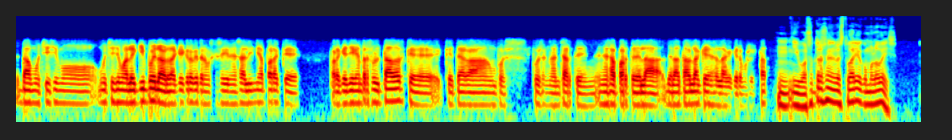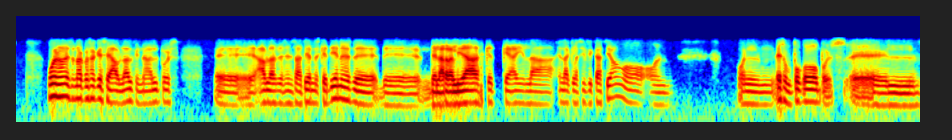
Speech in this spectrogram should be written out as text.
da muchísimo muchísimo al equipo y la verdad que creo que tenemos que seguir en esa línea para que para que lleguen resultados que, que te hagan pues pues engancharte en, en, esa parte de la, de la tabla que es en la que queremos estar. Mm, ¿Y vosotros en el vestuario cómo lo veis? Bueno, es una cosa que se habla al final, pues eh, hablas de sensaciones que tienes, de, de, la realidad que, que, hay en la, en la clasificación o, o, en, o es un poco pues el,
